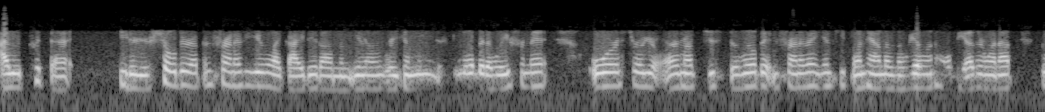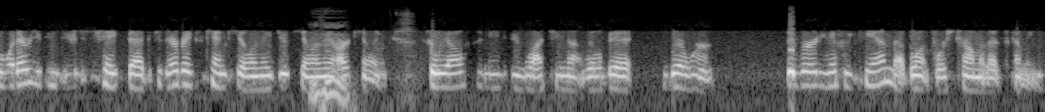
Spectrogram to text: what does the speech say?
I would put that either your shoulder up in front of you, like I did on the, you know, where you can lean just a little bit away from it, or throw your arm up just a little bit in front of it. Can keep one hand on the wheel and hold the other one up. But whatever you can do to take that, because airbags can kill and they do kill and mm-hmm. they are killing. So we also need to be watching that little bit where we're diverting, if we can, that blunt force trauma that's coming.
